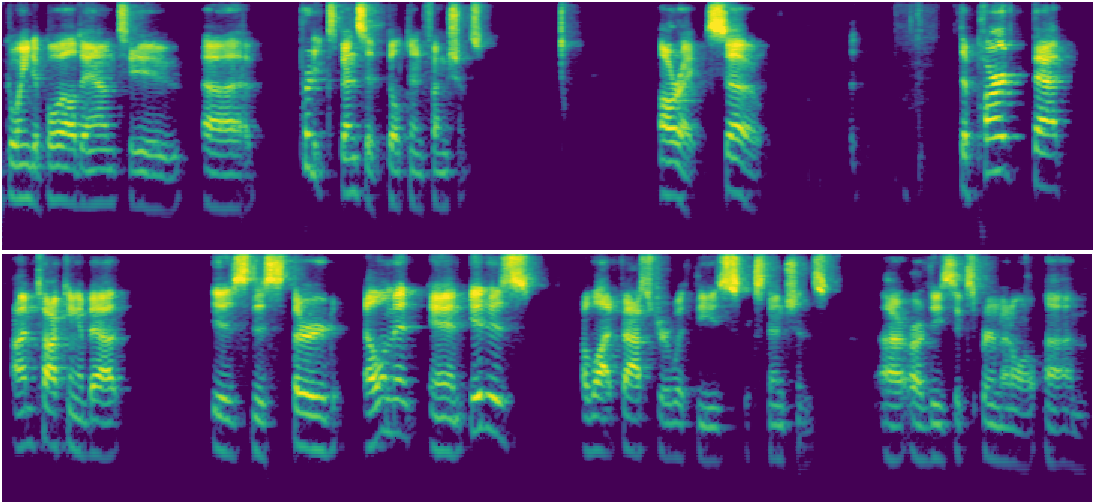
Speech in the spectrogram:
going to boil down to uh, pretty expensive built-in functions. All right, so the part that I'm talking about is this third element, and it is a lot faster with these extensions uh, or these experimental um,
